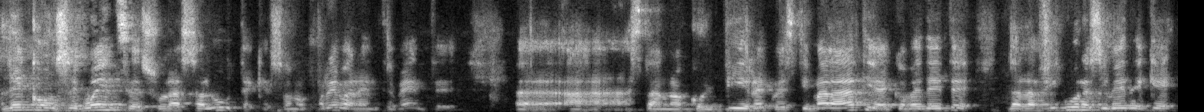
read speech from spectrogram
le conseguenze sulla salute che sono prevalentemente eh, a, stanno a colpire questi malati, ecco vedete dalla figura si vede che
